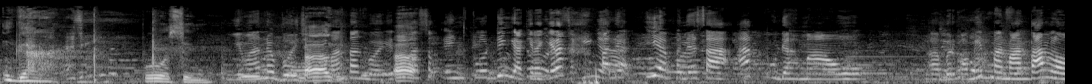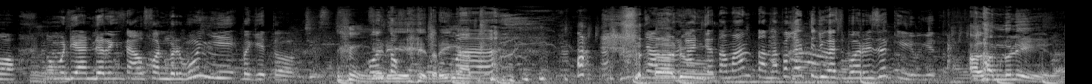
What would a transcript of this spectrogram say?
enggak pusing Gimana boy? Eh, Jangan mantan boy. Itu eh. masuk including nggak kira-kira pada iya pada saat udah mau uh, berkomitmen mantan lo, Hmm. kemudian dering telepon berbunyi begitu. Jadi teringat. Menyalurkan Aduh. jatah mantan. Apakah itu juga sebuah rezeki begitu? Alhamdulillah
